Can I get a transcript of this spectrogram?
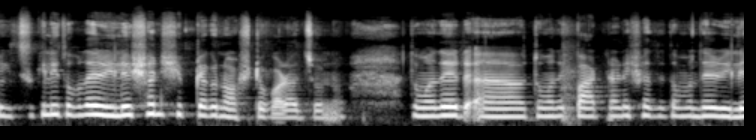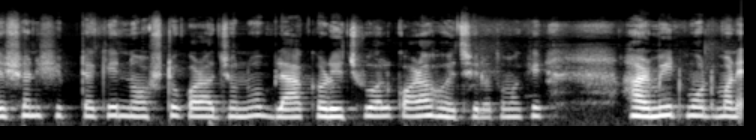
বেসিক্যালি তোমাদের রিলেশনশিপটাকে নষ্ট করার জন্য। তোমাদের তোমাদের পার্টনারের সাথে তোমাদের রিলেশনশিপটাকে নষ্ট করার জন্য ব্ল্যাক রিচুয়াল করা হয়েছিল। তোমাকে হারমিট মোড মানে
